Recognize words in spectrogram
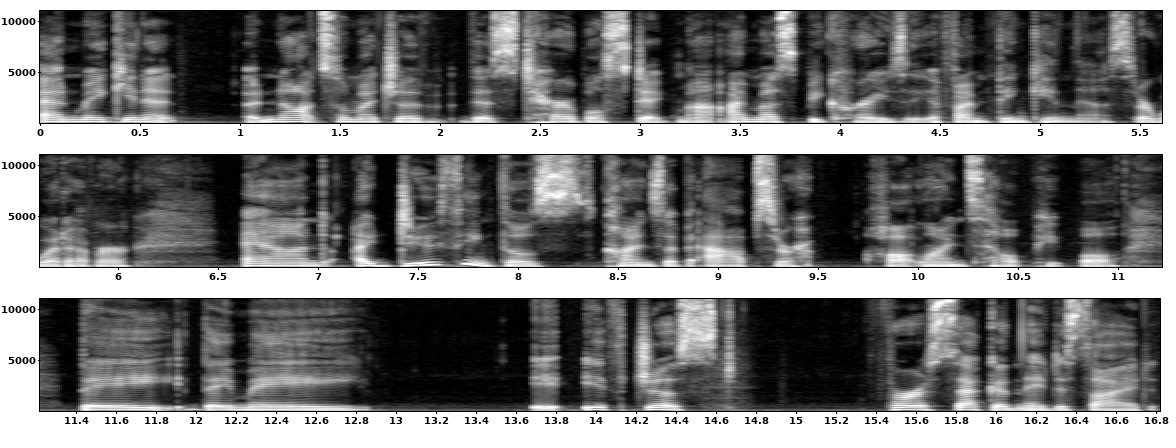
and making it not so much of this terrible stigma. I must be crazy if I'm thinking this or whatever. And I do think those kinds of apps or hotlines help people. They they may if just for a second they decide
